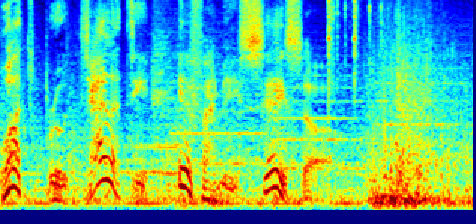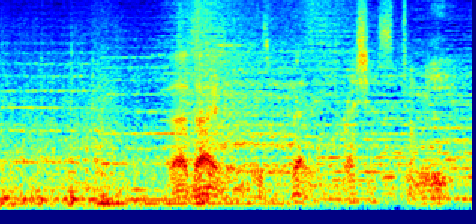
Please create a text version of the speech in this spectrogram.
What brutality, if I may say so. That is very precious to me.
